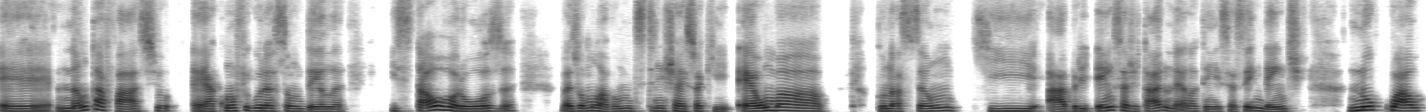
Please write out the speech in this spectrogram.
é, não tá fácil, é a configuração dela está horrorosa, mas vamos lá, vamos destrinchar isso aqui. É uma lunação que abre em Sagitário, né? Ela tem esse ascendente, no qual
